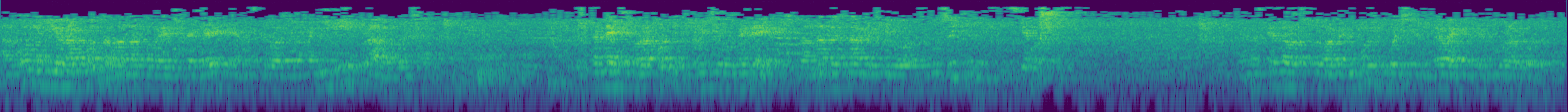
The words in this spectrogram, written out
а он у нее работал, она была его хозяйкой, она сказала, что она не имеет права больше заставлять его работать и быть его хозяйкой, что она должна быть его служительницей, сервисом. Она сказала, что она не может больше давать никакую работу.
